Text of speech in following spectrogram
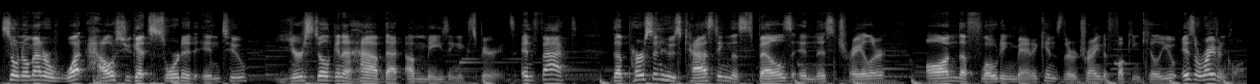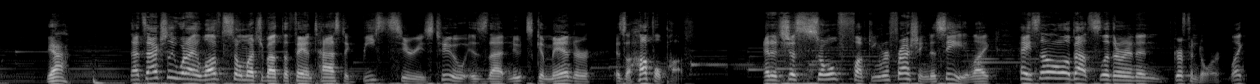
So no matter what house you get sorted into, you're still to have that amazing experience. In fact, the person who's casting the spells in this trailer on the floating mannequins that are trying to fucking kill you is a Ravenclaw. yeah. That's actually what I loved so much about the Fantastic Beasts series too, is that Newt Scamander is a Hufflepuff. And it's just so fucking refreshing to see. Like, hey, it's not all about Slytherin and Gryffindor. Like,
